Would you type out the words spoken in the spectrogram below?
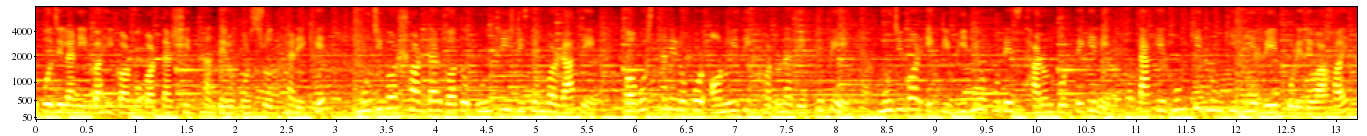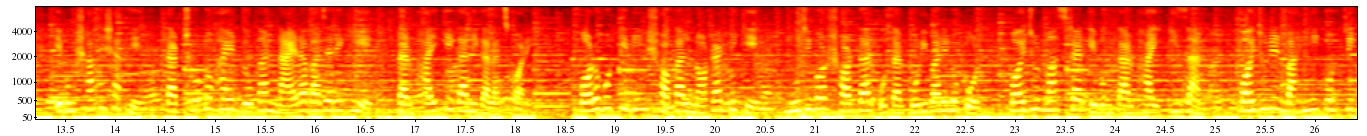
উপজেলা নির্বাহী কর্মকর্তার সিদ্ধান্তের ওপর শ্রদ্ধা রেখে মুজিবর সর্দার গত উনত্রিশ ডিসেম্বর রাতে কবরস্থানের ওপর অনৈতিক ঘটনা দেখতে পেয়ে মুজিবর একটি ভিডিও ফুটেজ ধারণ করতে গেলে তাকে হুমকি ধুমকি দিয়ে বের করে দেওয়া হয় এবং সাথে সাথে তার ছোট ভাইয়ের দোকান নায়রা বাজারে গিয়ে তার ভাইকে গালিগালাজ করে। পরবর্তী দিন সকাল নটার দিকে মুজিবর সর্দার ও তার পরিবারের ওপর ফয়জুর মাস্টার এবং তার ভাই ইজান ফয়জুরের বাহিনী কর্তৃক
